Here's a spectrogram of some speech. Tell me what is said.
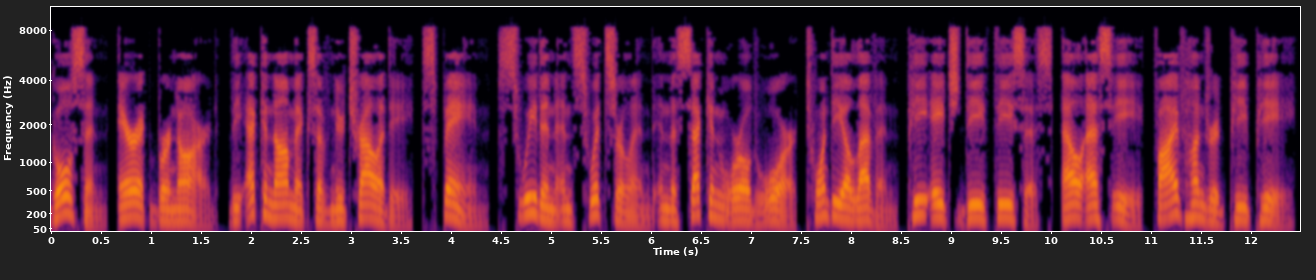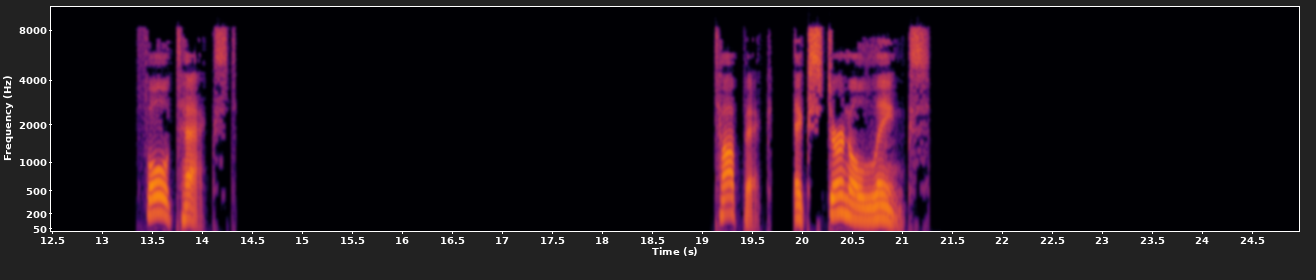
Golson, Eric Bernard, The Economics of Neutrality, Spain, Sweden and Switzerland in the Second World War 2011 PhD thesis, LSE, 500 pp. Full text. External links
